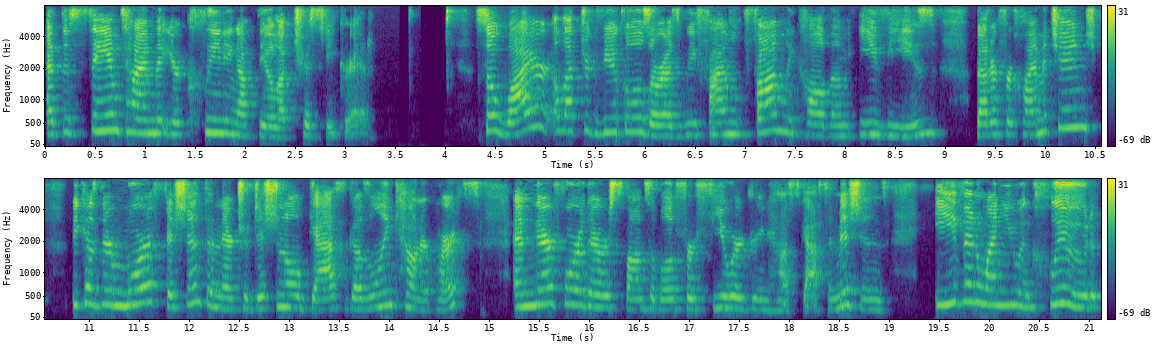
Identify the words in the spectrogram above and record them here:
at the same time that you're cleaning up the electricity grid. So why are electric vehicles, or as we fondly call them, EVs, better for climate change? Because they're more efficient than their traditional gas guzzling counterparts, and therefore they're responsible for fewer greenhouse gas emissions, even when you include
